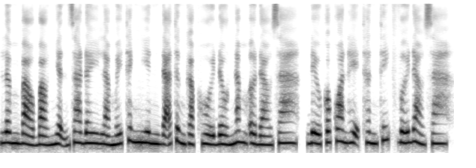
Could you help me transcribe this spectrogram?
Lâm Bảo Bảo nhận ra đây là mấy thanh niên đã từng gặp hồi đầu năm ở Đào Gia, đều có quan hệ thân thích với Đào Gia.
